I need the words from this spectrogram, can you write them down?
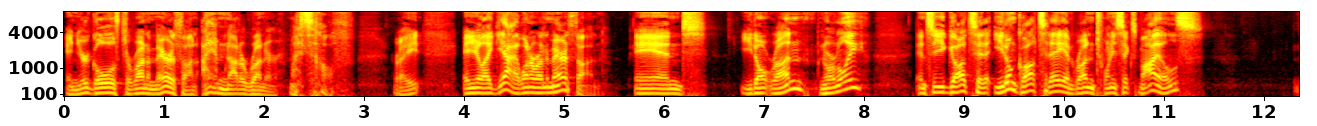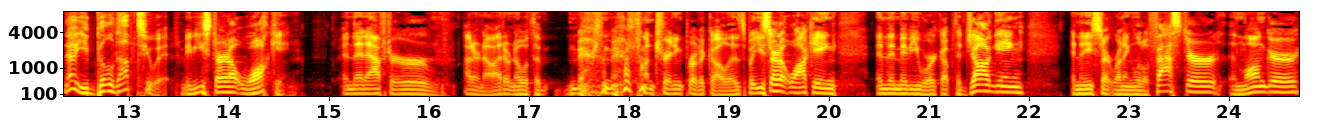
and your goal is to run a marathon, I am not a runner myself, right? And you're like, yeah, I want to run a marathon. And you don't run normally. And so you go out today, you don't go out today and run 26 miles. No, you build up to it. Maybe you start out walking. And then after, I don't know, I don't know what the marathon training protocol is, but you start out walking and then maybe you work up to jogging and then you start running a little faster and longer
